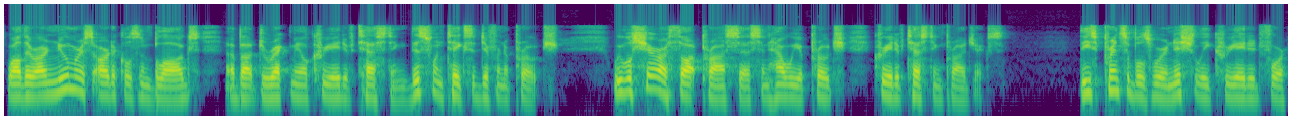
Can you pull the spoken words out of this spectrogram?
While there are numerous articles and blogs about direct mail creative testing, this one takes a different approach. We will share our thought process and how we approach creative testing projects. These principles were initially created for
